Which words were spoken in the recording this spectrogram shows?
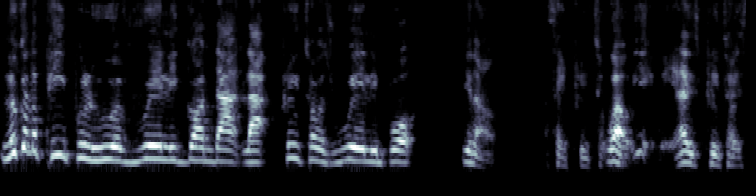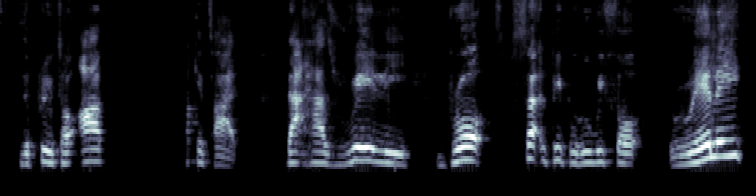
look at the people who have really gone down. Like Pluto has really brought, you know, I say Pluto. Well, it is Pluto. It's the Pluto archetype that has really brought certain people who we thought really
